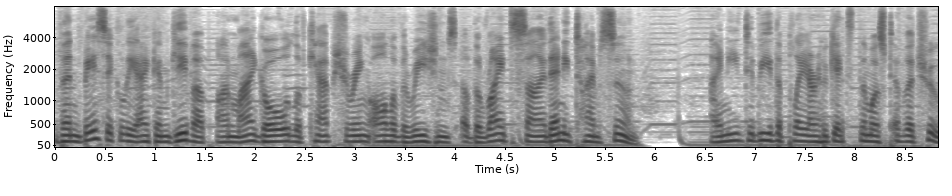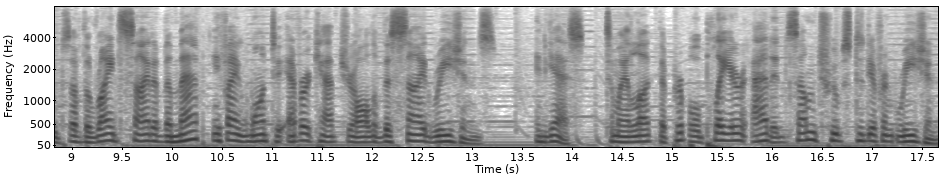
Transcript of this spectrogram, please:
then basically I can give up on my goal of capturing all of the regions of the right side anytime soon. I need to be the player who gets the most of the troops of the right side of the map if I want to ever capture all of the side regions. And yes, to my luck the purple player added some troops to different region,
